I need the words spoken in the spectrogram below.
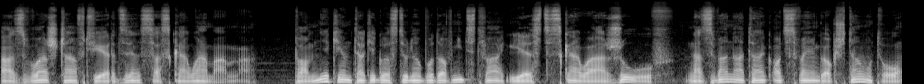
a zwłaszcza w twierdzy Saskałaman. Pomnikiem takiego stylu budownictwa jest skała żółw, nazwana tak od swojego kształtu,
